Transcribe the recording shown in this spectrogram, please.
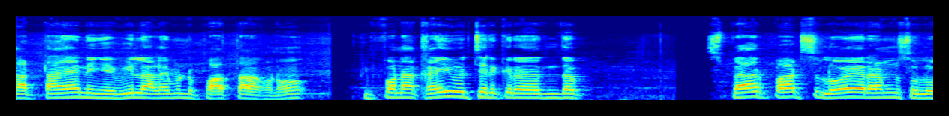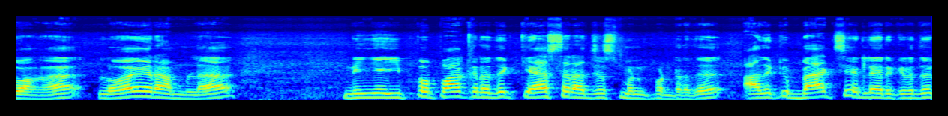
கட்டாயம் நீங்கள் வீல் அலைமெண்ட் பார்த்தாகணும். இப்போ நான் கை வச்சிருக்கிற இந்த ஸ்பேர் பார்ட்ஸ் லோயர் ஆம்னு சொல்லுவாங்க. லோயர் ஆமில் நீங்கள் இப்போ பார்க்குறது கேசர் அட்ஜஸ்ட்மெண்ட் பண்ணுறது அதுக்கு பேக் சைடில் இருக்கிறது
